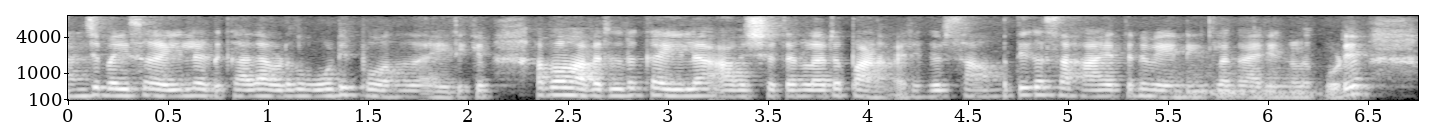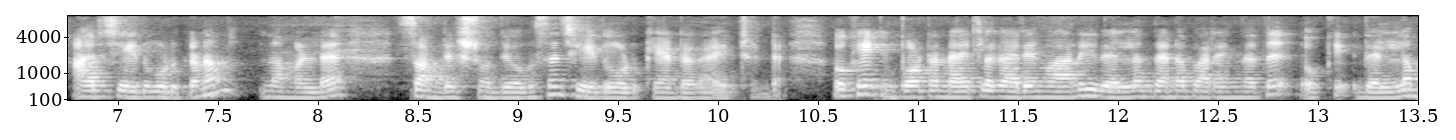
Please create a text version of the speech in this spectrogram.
അഞ്ച് പൈസ കയ്യിലെടുക്കാതെ അവിടെ നിന്ന് ഓടിപ്പോകുന്നതായിരിക്കും. അപ്പോൾ അവരുടെ കയ്യിൽ ആവശ്യത്തിനുള്ള ഒരു പണം അല്ലെങ്കിൽ ഒരു സാമ്പത്തിക സഹായത്തിന് വേണ്ടിയിട്ടുള്ള കാര്യങ്ങൾ കൂടി ആര് ചെയ്തു കൊടുക്കണം? നമ്മളുടെ സംരക്ഷണ ഉദ്യോഗസ്ഥൻ ചെയ്തു കൊടുക്കേണ്ടതായിട്ടുണ്ട്. ഓക്കെ ഇമ്പോർട്ടന്റ് ആയിട്ടുള്ള കാര്യങ്ങളാണ് ഇതെല്ലാം തന്നെ പറയുന്നത്. ഓക്കെ ഇതെല്ലാം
